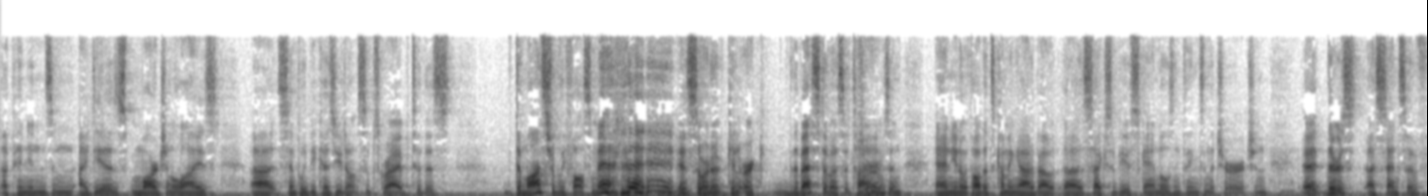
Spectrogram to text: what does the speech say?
opinions and ideas marginalized uh, simply because you don't subscribe to this demonstrably false myth is sort of can irk the best of us at times. And and you know with all that's coming out about uh, sex abuse scandals and things in the church and uh, there's a sense of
